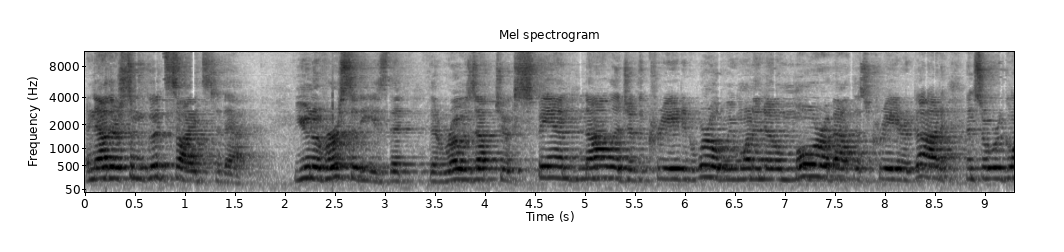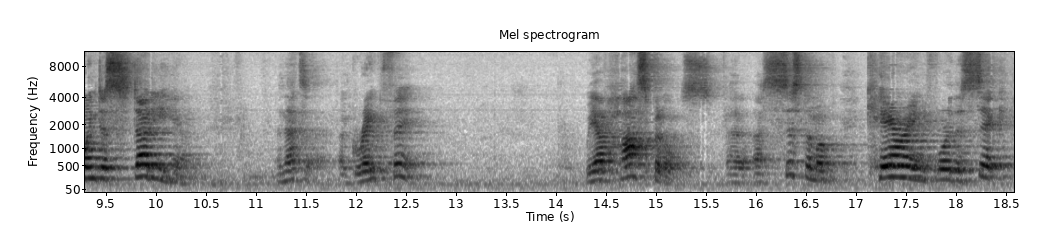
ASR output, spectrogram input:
And now there's some good sides to that. Universities that, that rose up to expand knowledge of the created world. We want to know more about this Creator God, and so we're going to study Him. And that's a, a great thing. We have hospitals, a, a system of caring for the sick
